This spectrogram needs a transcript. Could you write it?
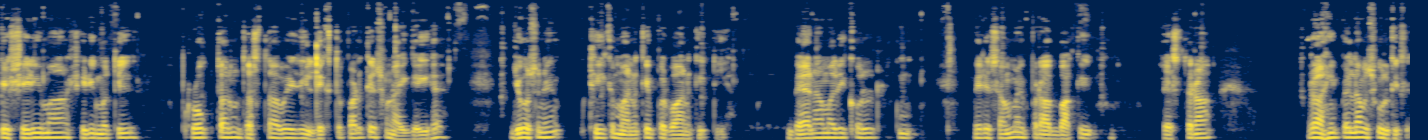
ਕਿ ਸ਼੍ਰੀਮਾਨ ਸ਼੍ਰੀਮਤੀ ਉਪਰੋਕਤਾ ਨੂੰ ਦਸਤਾਵੇਜ਼ ਦੀ ਲਿਖਤ ਪੜ੍ਹ ਕੇ ਸੁਣਾਈ ਗਈ ਹੈ, ਜੋ ਉਸਨੇ ਠੀਕ ਮੰਨ ਕੇ ਪ੍ਰਵਾਨ ਕੀਤੀ ਹੈ। ਬੈਨਾਮਾ ਦੀ ਕੁੱਲ ਮੇਰੇ ਸਾਹਮਣੇ ਪ੍ਰਾਪਤ ਬਾਕੀ ਇਸ ਤਰ੍ਹਾਂ ਰਾਹੀਂ ਪਹਿਲਾਂ ਵਸੂਲ ਕੀਤੀ।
